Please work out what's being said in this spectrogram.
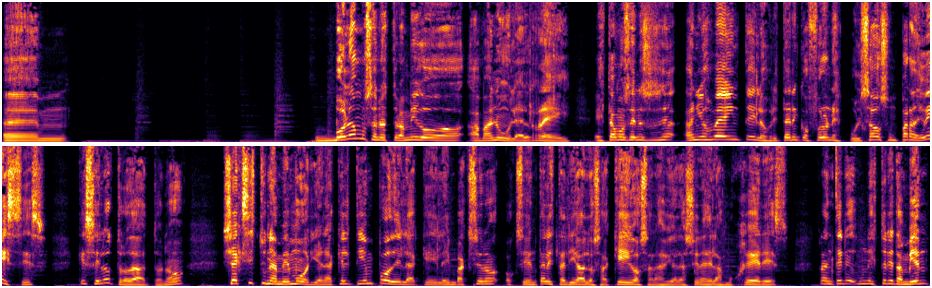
Em, Volvamos a nuestro amigo Amanula, el rey. Estamos en esos años 20, los británicos fueron expulsados un par de veces, que es el otro dato, ¿no? Ya existe una memoria en aquel tiempo de la que la invasión occidental está ligada a los saqueos, a las violaciones de las mujeres. Una, historia también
